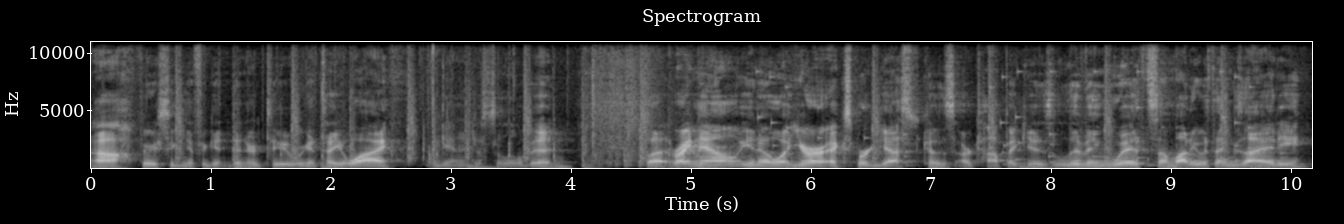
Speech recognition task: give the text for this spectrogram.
Ah, very significant dinner too. We're gonna tell you why, again, in just a little bit. But right now, you know what, you're our expert guest because our topic is living with somebody with anxiety.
